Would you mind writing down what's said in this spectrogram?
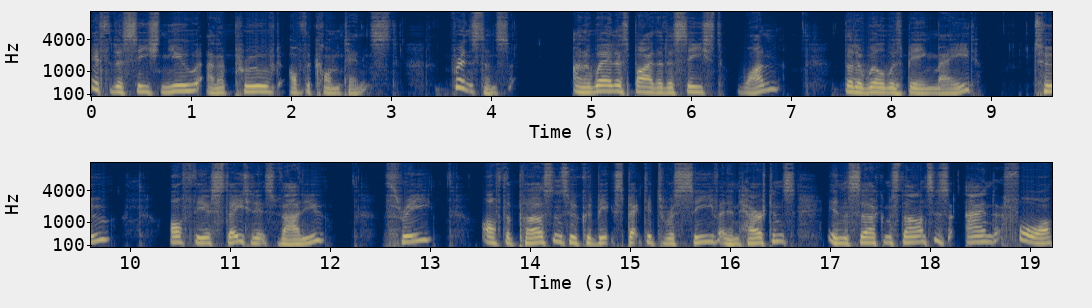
if the deceased knew and approved of the contents. For instance, an awareness by the deceased 1. that a will was being made, 2. of the estate and its value, 3. of the persons who could be expected to receive an inheritance in the circumstances, and 4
